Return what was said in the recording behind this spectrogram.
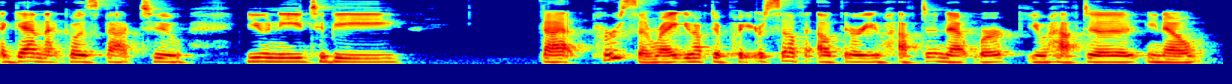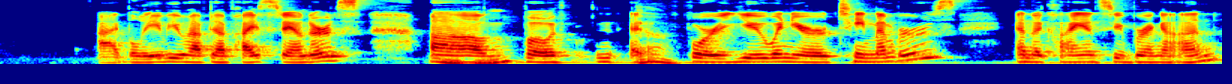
again, that goes back to you need to be that person, right? You have to put yourself out there. You have to network. You have to, you know, I believe you have to have high standards, um, mm-hmm. both yeah. for you and your team members and the clients you bring on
